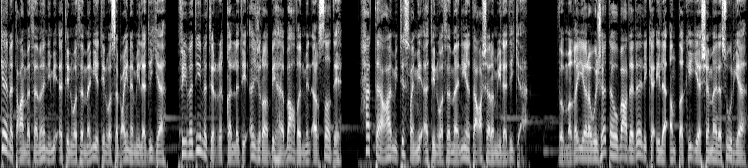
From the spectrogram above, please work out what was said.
كانت عام 878 ميلادية في مدينة الرقة التي أجرى بها بعضا من أرصاده حتى عام 918 ميلادية. ثم غير وجهته بعد ذلك إلى أنطاكية شمال سوريا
